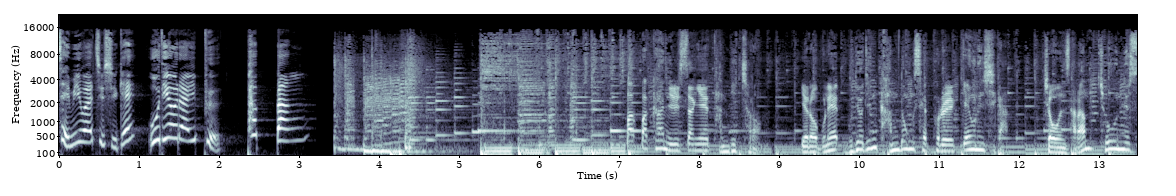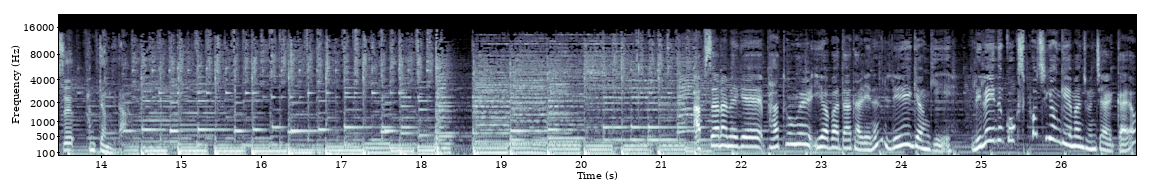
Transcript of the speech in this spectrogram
재미와 지식의 오디오 라이프 팟빵 빡빡한 일상의 단비처럼 여러분의 무뎌진 감동 세포를 깨우는 시간 좋은 사람 좋은 뉴스 함께합니다. 앞사람에게 바통을 이어받아 달리는 릴레이 경기. 릴레이는 꼭 스포츠 경기에만 존재할까요?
